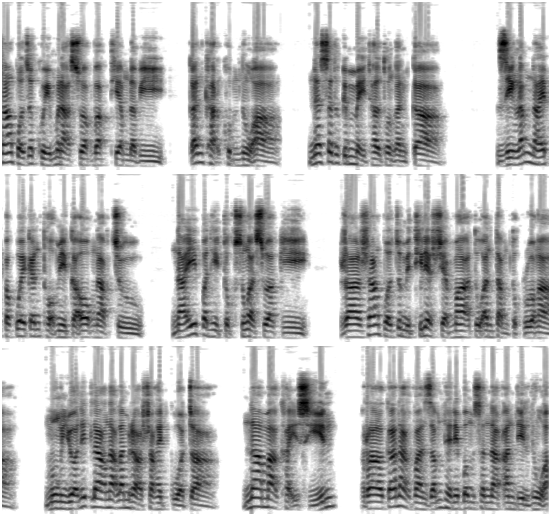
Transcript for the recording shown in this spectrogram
ชาปอจะคุยมนาสวกบักเทียมนบีกันขัดคุมนัวาเนสตุกิมเมทัลทนกันกาจิงลำไหนปะกวยกันโถมีกาออกนักจูไหนปัญหิตุกสุงอสวกีราชาปอจะมีทิเลเสีมาตุอันตำตุกรวงามุงยวนิตลางนักลำราชาเหตุกัวจานามาไขศีล รากานักวันจำเห็นิบมสนักอันดิลหัว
